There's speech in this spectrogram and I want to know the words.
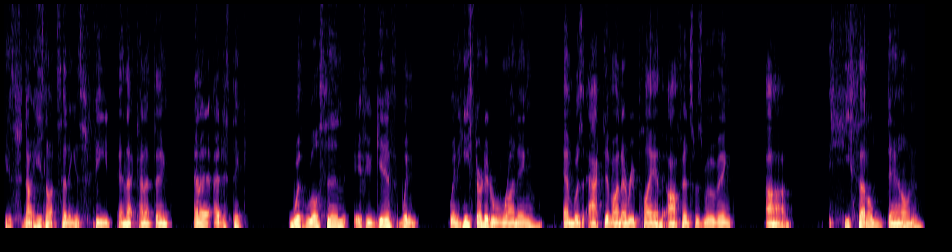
he's not he's not setting his feet and that kind of thing. And I, I just think with Wilson, if you give when when he started running and was active on every play and the offense was moving, uh, he settled down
